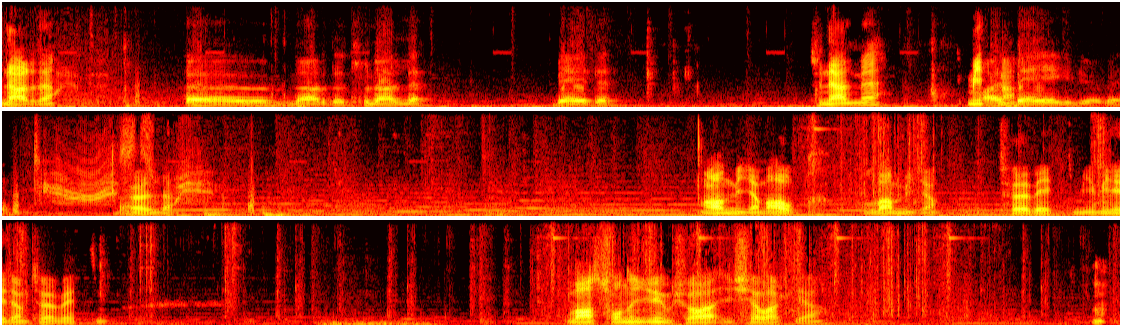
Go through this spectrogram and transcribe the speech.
Nerede? Ee, nerede? Tünelde. B'de. Tünel mi? Mid Ay? B'ye gidiyor B. Öldü. Almayacağım. Avuk. Kullanmayacağım. Tövbe ettim. Yemin ediyorum tövbe ettim. Lan sonuncuymuş. O işe bak ya.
